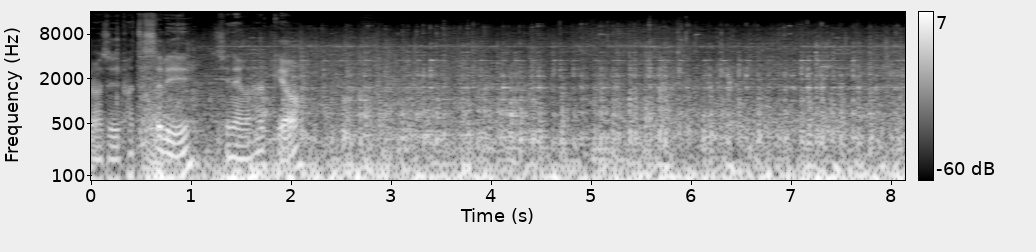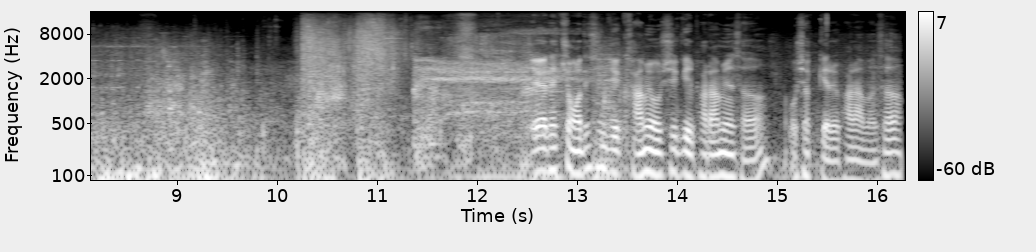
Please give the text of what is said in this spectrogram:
이제 파트 3 진행을 할게요. 얘가 대충 어디신지 감이 오시길 바라면서 오셨기를 바라면서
